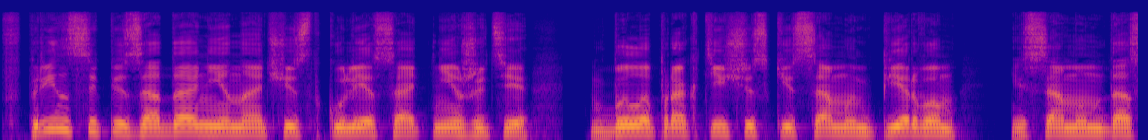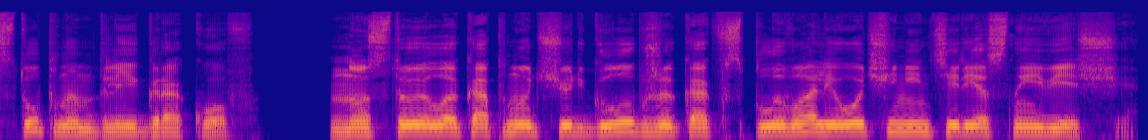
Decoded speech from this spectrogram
В принципе, задание на очистку леса от нежити было практически самым первым и самым доступным для игроков. Но стоило копнуть чуть глубже, как всплывали очень интересные вещи.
